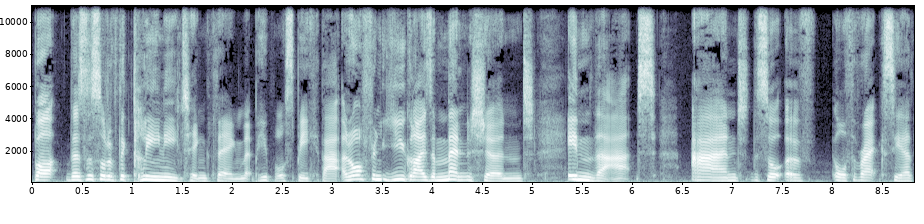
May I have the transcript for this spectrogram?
But there's the sort of the clean eating thing that people speak about. And often you guys are mentioned in that and the sort of orthorexia.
